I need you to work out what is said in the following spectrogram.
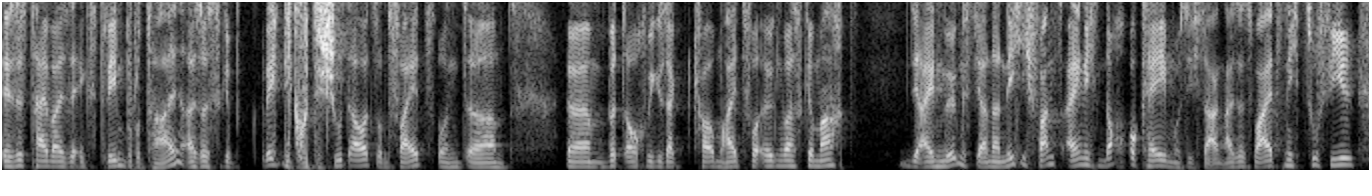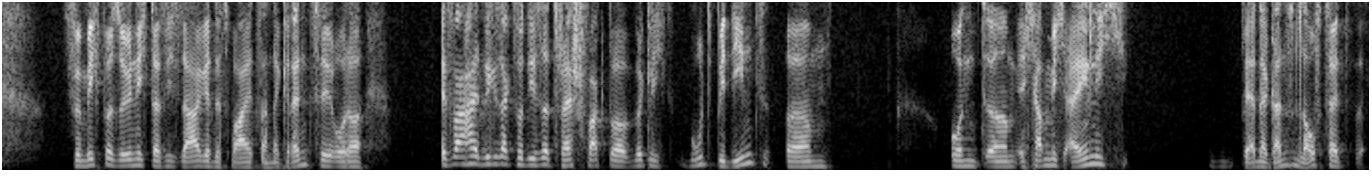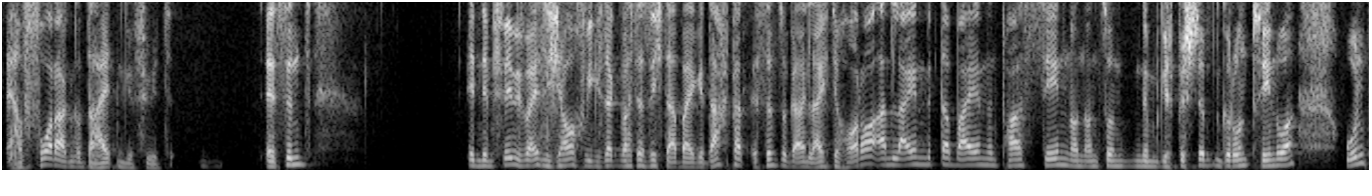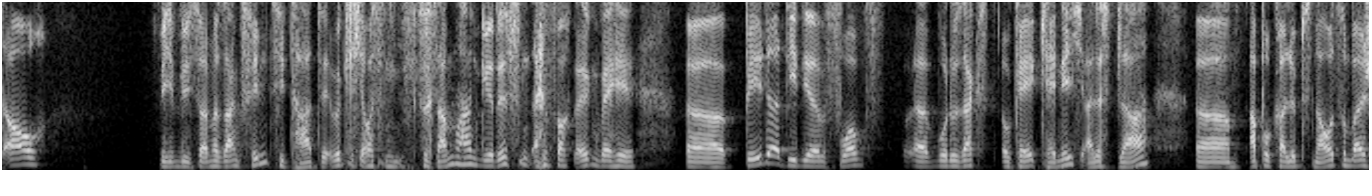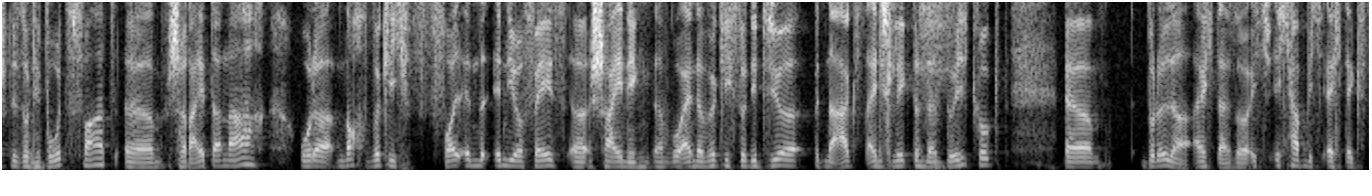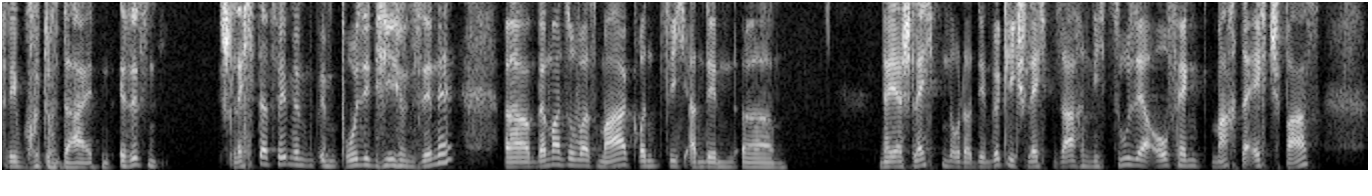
Es ist teilweise extrem brutal. Also es gibt richtig gute Shootouts und Fights und äh, äh, wird auch, wie gesagt, kaum halt vor irgendwas gemacht die einen mögen es, die anderen nicht. Ich fand es eigentlich noch okay, muss ich sagen. Also es war jetzt nicht zu viel für mich persönlich, dass ich sage, das war jetzt an der Grenze oder es war halt, wie gesagt, so dieser Trash-Faktor wirklich gut bedient. Ähm, und ähm, ich habe mich eigentlich während der ganzen Laufzeit hervorragend unterhalten gefühlt. Es sind in dem Film, ich weiß nicht auch, wie gesagt, was er sich dabei gedacht hat. Es sind sogar leichte Horroranleihen mit dabei in ein paar Szenen und, und so einem bestimmten Grundtenor. Und auch, wie, wie soll man sagen, Filmzitate, wirklich aus dem Zusammenhang gerissen, einfach irgendwelche äh, Bilder, die dir vor, äh, wo du sagst, okay, kenne ich, alles klar. äh, Apocalypse Now zum Beispiel, so eine Bootsfahrt, äh, schreit danach. Oder noch wirklich voll in, in your face äh, Shining, wo einer wirklich so die Tür mit einer Axt einschlägt und dann durchguckt. Ähm, Brüller, echt. Also ich, ich habe mich echt extrem gut unterhalten. Es ist ein schlechter Film im, im positiven Sinne, äh, wenn man sowas mag und sich an den äh, naja, schlechten oder den wirklich schlechten Sachen nicht zu sehr aufhängt, macht er echt Spaß.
